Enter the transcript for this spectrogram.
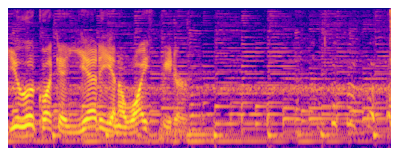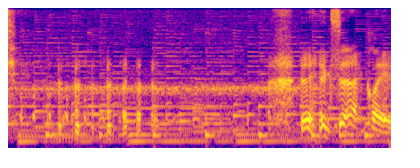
you look like a Yeti and a wife beater. exactly.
